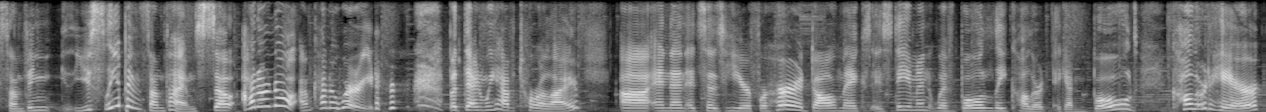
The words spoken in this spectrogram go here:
something you sleep in sometimes. So I don't know. I'm kind of worried. but then we have Toralei. Uh, and then it says here for her, doll makes a statement with boldly colored, again, bold colored hair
